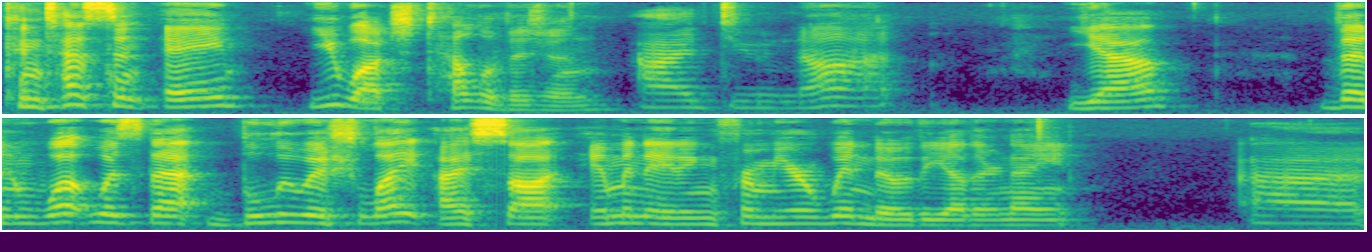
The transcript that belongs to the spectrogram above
Contestant A, you watch television. I do not. Yeah? Then what was that bluish light I saw emanating from your window the other night? Uh,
